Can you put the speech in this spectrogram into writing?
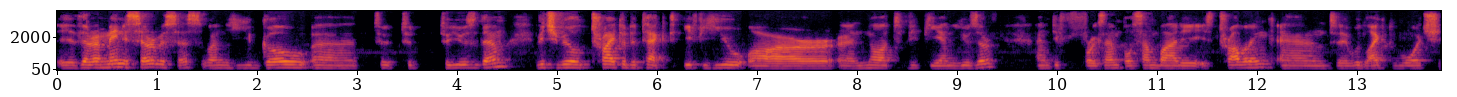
there are many services when you go uh, to, to, to use them, which will try to detect if you are uh, not VPN user. And if, for example, somebody is traveling and uh, would like to watch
